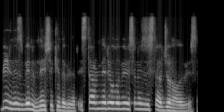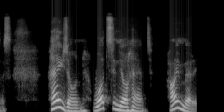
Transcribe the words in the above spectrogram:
Biriniz benimle eşlik edebilir. İster Mary olabilirsiniz, ister John olabilirsiniz. Hey John, what's in your hand? Hi Mary,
